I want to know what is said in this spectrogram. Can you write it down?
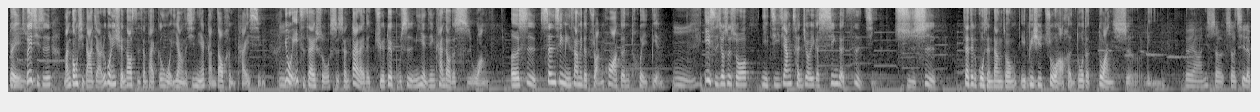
对，所以其实蛮恭喜大家，如果你选到死神牌跟我一样的，其实你也感到很开心，因为我一直在说，死神带来的绝对不是你眼睛看到的死亡，而是身心灵上面的转化跟蜕变。嗯，意思就是说，你即将成就一个新的自己，只是在这个过程当中，你必须做好很多的断舍离。对啊，你舍舍弃了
